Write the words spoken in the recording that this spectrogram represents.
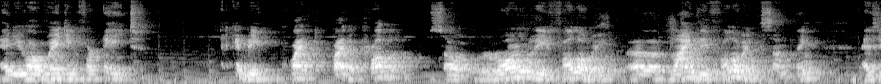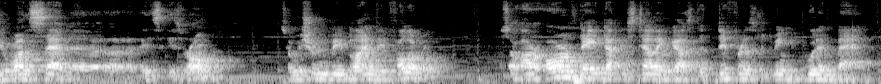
and you are waiting for 8? That can be quite, quite a problem. So wrongly following, uh, blindly following something, as you once said, uh, is, is wrong. So we shouldn't be blindly following. So our own data is telling us the difference between good and bad.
